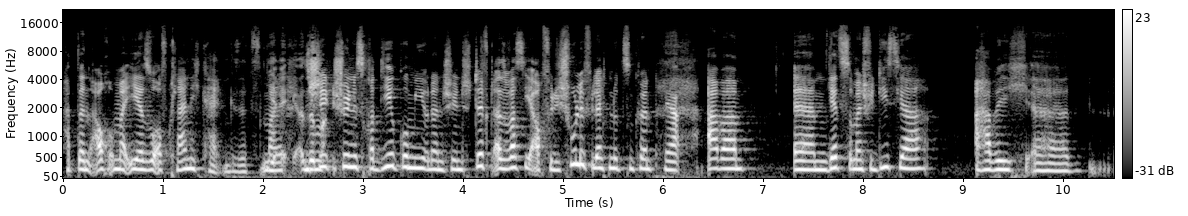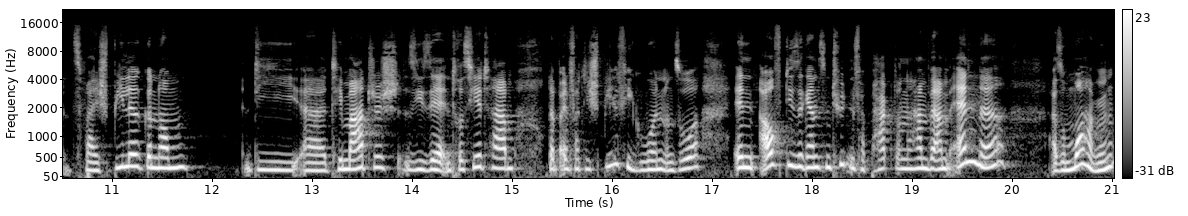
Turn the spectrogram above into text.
habe dann auch immer eher so auf Kleinigkeiten gesetzt. Mal Ja, also ein schönes Radiergummi oder einen schönen Stift, also was ihr auch für die Schule vielleicht nutzen könnt. Ja. Aber ähm, jetzt zum Beispiel dieses Jahr habe ich äh, zwei Spiele genommen, die äh, thematisch sie sehr interessiert haben und habe einfach die Spielfiguren und so in, auf diese ganzen Tüten verpackt und dann haben wir am Ende, also morgen,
